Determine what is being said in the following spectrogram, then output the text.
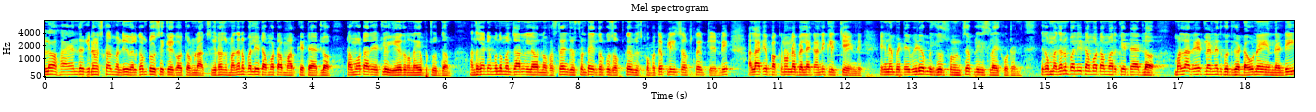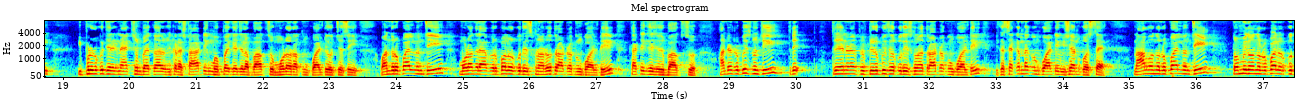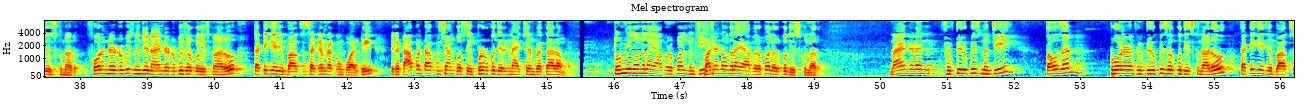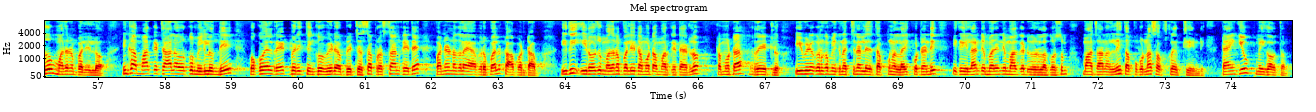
Hello hi అందరికీ నమస్కారం అండి. వెల్కమ్ టు సికే గౌతమ్ లాక్స్. ఈరోజు మదనపల్లి టమోటా మార్కెట్ యాడ్లో టమోటా రేట్లు ఏది ఉన్నాయో ఇప్పుడు చూద్దాం. అందుకంటే ముందు మన ఛానల్ ఎవరన్నా ఫస్ట్ టైం చూస్తుంటే ఇంతవరకు సబ్స్క్రైబ్ చేసుకోకపోతే ప్లీజ్ సబ్స్క్రైబ్ చేయండి. అలాగే పక్కన ఉన్న బెల్లైకాన్ని క్లిక్ చేయండి. ఇక నేను పెట్టే వీడియో మీకు యూస్ఫుల్ ఉంటే ప్లీజ్ లైక్ కొట్టండి. ఇక మదనపల్లి టమోటా మార్కెట్ యాడ్లో మళ్ళీ రేట్లు అనేది కొద్దిగా డౌన్ అయ్యిందండి. ఇప్పటివరకు వరకు జరిగిన యాక్షన్ ప్రకారం ఇక్కడ స్టార్టింగ్ ముప్పై కేజీల బాక్స్ మూడో రకం క్వాలిటీ వచ్చేసి వంద రూపాయల నుంచి మూడు వందల యాభై రూపాయల వరకు తీసుకున్నారు థర్డ్ రకం quality thirty kgs box. Hundred rupees నుంచి three three hundred and fifty rupees వరకు తీసుకున్నారు థర్డ్ రకం క్వాలిటీ. ఇక సెకండ్ రకం క్వాలిటీ విషయానికి వస్తే నాలుగు వందల రూపాయల నుంచి తొమ్మిది వందల రూపాయల వరకు తీసుకున్నారు. ఫోర్ హండ్రెడ్ రూపీస్ నుంచి నైన్ హండ్రెడ్ రూపీస్ వరకు తీసుకున్నారు థర్టీ కేజీ బాక్స్ సెకండ్ రకం క్వాలిటీ. ఇక టాప్ అండ్ టాప్ విషయానికి వస్తే ఇప్పటి వరకు జరిగిన యాక్షన్ ప్రకారం తొమ్మిది వందల యాభై రూపాయల నుంచి పన్నెండు వందల యాభై రూపాయల వరకు తీసుకున్నారు. Nine hundred and fifty rupees నుంచి thousand two hundred and fifty rupees వరకు తీసుకున్నారు థర్టీ కేజీ బాక్స్ మదనపల్లిలో. ఇంకా మార్కెట్ చాలా వరకు మిగిలింది. ఒకవేళ రేట్ పెరిగితే ఇంకో వీడియో అప్డేట్ చేస్తా. ప్రస్తుతానికైతే పన్నెండు వందల యాభై రూపాయలు టాప్ అండ్ టాప్. ఇది ఈరోజు మదనపల్లి టమోటా మార్కెట్ యార్డ్లో టమోటా రేట్లు. ఈ వీడియో కనుక మీకు నచ్చినట్లయితే తప్పకుండా లైక్ కొట్టండి. ఇక ఇలాంటి మరిన్ని మార్కెట్ వివరాల కోసం మా ఛానల్ని తప్పకుండా సబ్స్క్రైబ్ చేయండి. Thank you. మీ గౌతమ్.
